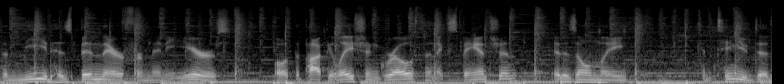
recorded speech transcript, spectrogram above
The need has been there for many years. Both the population growth and expansion, it has only continued to,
